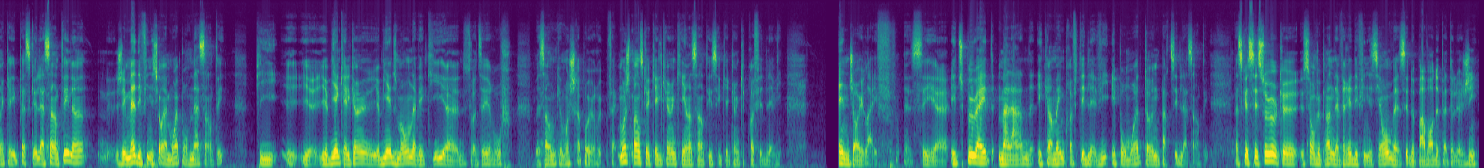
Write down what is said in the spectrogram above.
OK? Parce que la santé, là, j'ai ma définition à moi pour ma santé. Puis il y, a bien quelqu'un, il y a bien du monde avec qui euh, tu vas dire, ouf, me semble que moi je serais pas heureux. Fait moi je pense que quelqu'un qui est en santé, c'est quelqu'un qui profite de la vie. Enjoy life. Euh, c'est et tu peux être malade et quand même profiter de la vie. Et pour moi, tu as une partie de la santé. Parce que c'est sûr que si on veut prendre la vraie définition, ben, c'est de ne pas avoir de pathologie,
